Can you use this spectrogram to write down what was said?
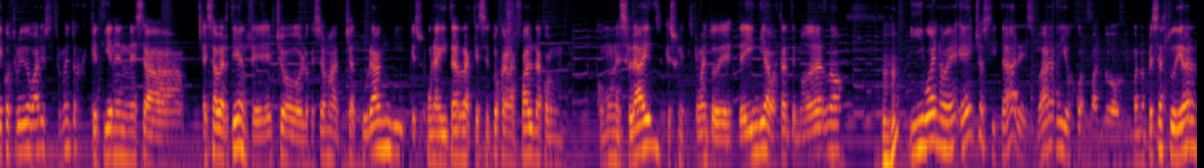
he construido varios instrumentos que tienen esa esa vertiente. He hecho lo que se llama chaturangi, que es una guitarra que se toca en la falda con como un slide, que es un instrumento de, India bastante moderno. Y bueno, he, hecho citares, varios, cuando, cuando empecé a estudiar,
